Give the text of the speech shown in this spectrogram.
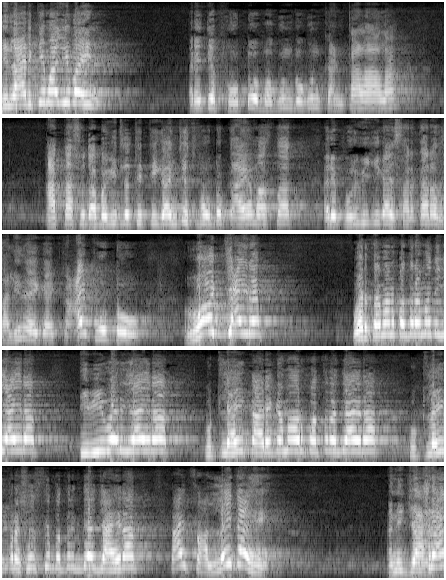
की लाडकी माझी बहीण. अरे ते फोटो बघून बघून कंटाळा आला. आता सुद्धा बघितलं ते तिघांचेच फोटो कायम असतात. अरे पूर्वीची काय सरकार झाली नाही काय काय फोटो? रोज जाहिरात वर्तमानपत्रामध्ये जाहिरात टीव्हीवर जाहिरात कुठल्याही कार्यक्रमावर पत्र जाहिरात कुठलंही प्रशस्ती पत्रिक द्या जाहिरात काय चाललंय काय हे? आणि जाहिरात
